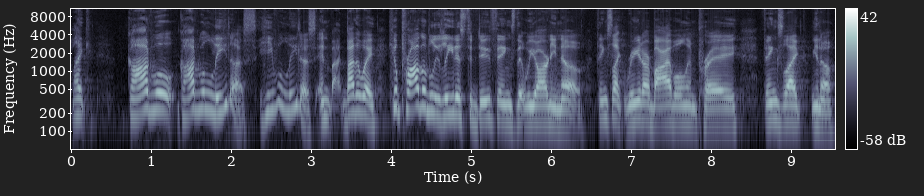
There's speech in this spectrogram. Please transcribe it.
like God will, God will lead us. He will lead us. And by, by, the way, He'll probably lead us to do things that we already know. Things like read our Bible and pray. Things like, you know,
